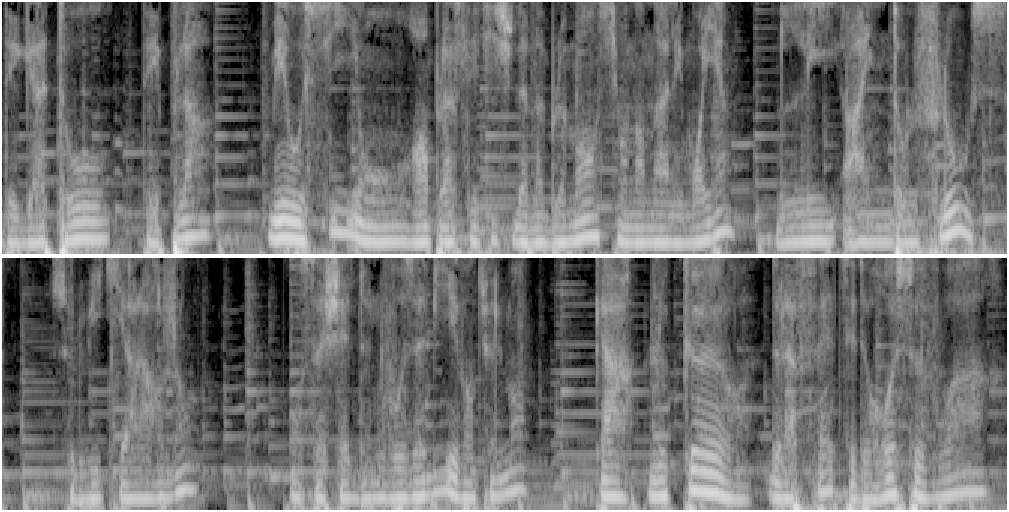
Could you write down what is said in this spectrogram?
des gâteaux, des plats, mais aussi on remplace les tissus d'ameublement si on en a les moyens. Li aindol flous, celui qui a l'argent. On s'achète de nouveaux habits éventuellement, car le cœur de la fête c'est de recevoir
